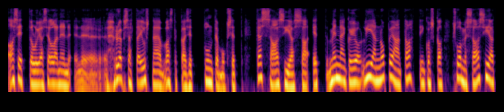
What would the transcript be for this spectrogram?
asettelu ja sellainen ryöpsähtää just nämä vastakkaiset tuntemukset tässä asiassa, että mennäänkö jo liian nopeaan tahtiin, koska Suomessa asiat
